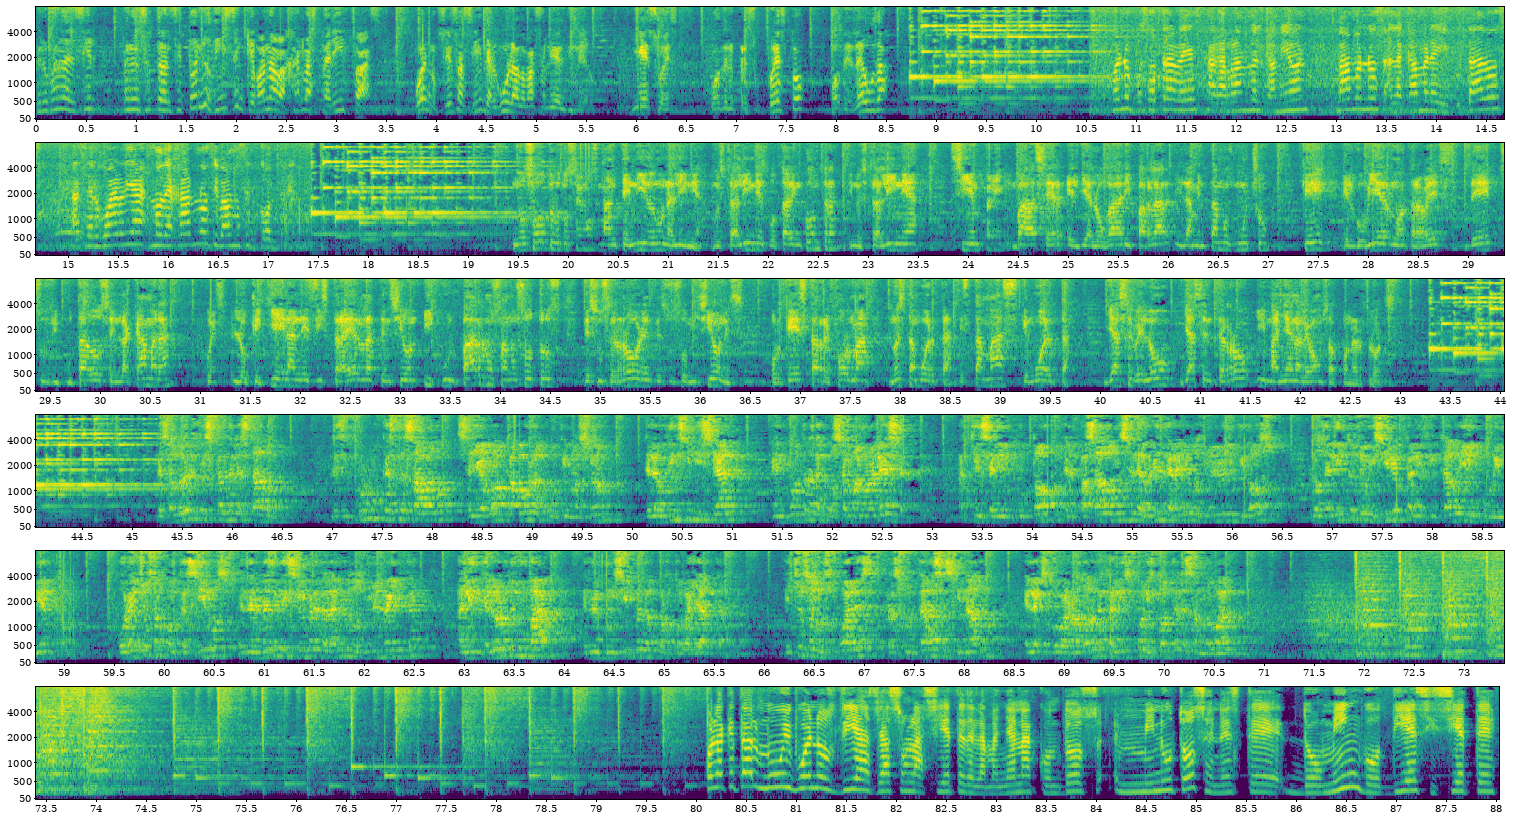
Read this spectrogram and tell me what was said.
Pero van a decir, pero en su transitorio dicen que van a bajar las tarifas. Bueno, si es así, de algún lado va a salir el dinero. Y eso es, o del presupuesto, o de deuda, Bueno, pues otra vez agarrando el camión, vámonos a la Cámara de Diputados, a hacer guardia, no dejarnos y vamos en contra. Nosotros nos hemos mantenido en una línea. Nuestra línea es votar en contra y nuestra línea siempre va a ser el dialogar y hablar y lamentamos mucho que el gobierno a través de sus diputados en la Cámara pues lo que quieran es distraer la atención y culparnos a nosotros de sus errores, de sus omisiones, porque esta reforma no está muerta, está más que muerta. Ya se veló, ya se enterró y mañana le vamos a poner flores. Les saluda el fiscal del Estado. Les informo que este sábado se llevó a cabo la continuación de la audiencia inicial en contra de José Manuel S., a quien se le imputó el pasado 11 de abril del año 2022 los delitos de homicidio calificado y encubrimiento por hechos acontecidos en el mes de diciembre del año 2020 al interior de un bar en el municipio de Puerto Vallarta, hechos en los cuales resultara asesinado el exgobernador de Jalisco Aristóteles Sandoval. Hola, ¿qué tal? Muy buenos días. Ya son las 7 de la mañana con dos minutos en este domingo 17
